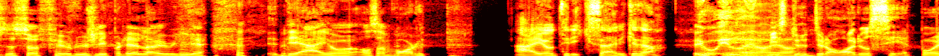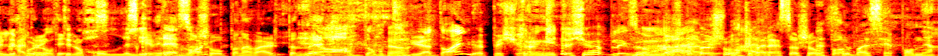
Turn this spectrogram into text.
så, så før du slipper til, da, Inge, det er jo altså valp. Er jo trikset, er ikke det? Jo, ja, ja, Hvis du drar og ser på, eller får lov til å holde Skal vi reise og se på den valpen der? Ja, da tror jeg da er løper kjøp Trenger ikke å kjøpe, liksom. Nei, Bare vi skal bare reise og se på. Skal bare se på den, ja.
